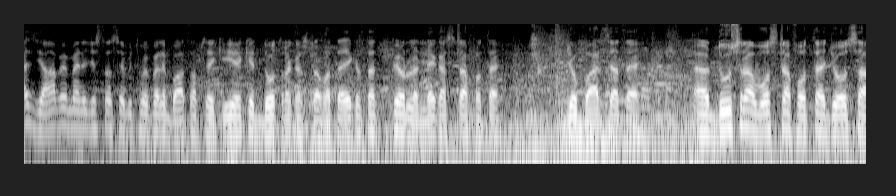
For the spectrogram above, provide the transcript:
گائز یہاں پہ میں نے جس طرح سے ابھی تھوڑے پہلے بات آپ سے کی ہے کہ دو طرح کا سٹف ہوتا ہے، ایک ہوتا ہے پیور لنڈے کا سٹف ہوتا ہے جو باہر سے آتا ہے دوسرا وہ سٹف ہوتا ہے جو سا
